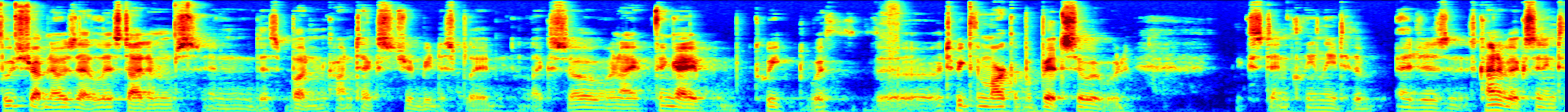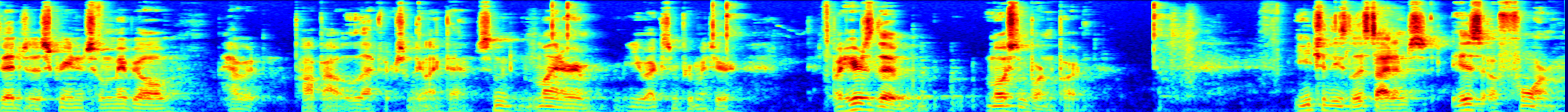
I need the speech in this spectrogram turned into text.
Bootstrap knows that list items in this button context should be displayed like so, and I think I tweaked with the tweaked the markup a bit so it would extend cleanly to the edges, and it's kind of extending to the edge of the screen, so maybe I'll have it pop out left or something like that. Some minor UX improvements here. But here's the most important part. Each of these list items is a form.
